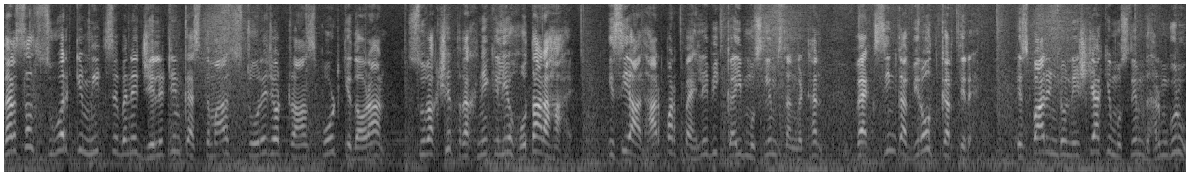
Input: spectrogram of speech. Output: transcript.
दरअसल सुअर के मीट से बने जेलेटिन का इस्तेमाल स्टोरेज और ट्रांसपोर्ट के दौरान सुरक्षित रखने के लिए होता रहा है। इसी आधार पर पहले भी कई मुस्लिम संगठन वैक्सीन का विरोध करते रहे। इस बार इंडोनेशिया के मुस्लिम धर्मगुरु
